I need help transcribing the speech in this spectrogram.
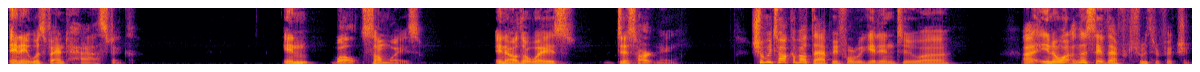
And it was fantastic. In, well, some ways. In other ways, disheartening. Should we talk about that before we get into uh, uh you know what? I'm going to save that for truth or fiction.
